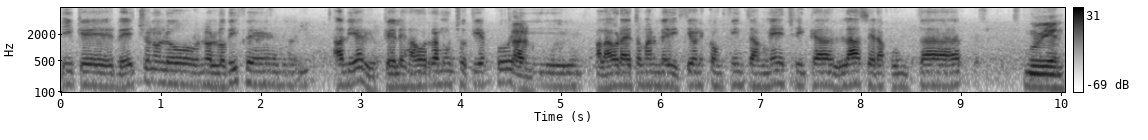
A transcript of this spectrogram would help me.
y que de hecho nos lo, nos lo dicen a diario, que les ahorra mucho tiempo Claro. y a la hora de tomar mediciones con cintas métricas, láser, apuntar Muy bien.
